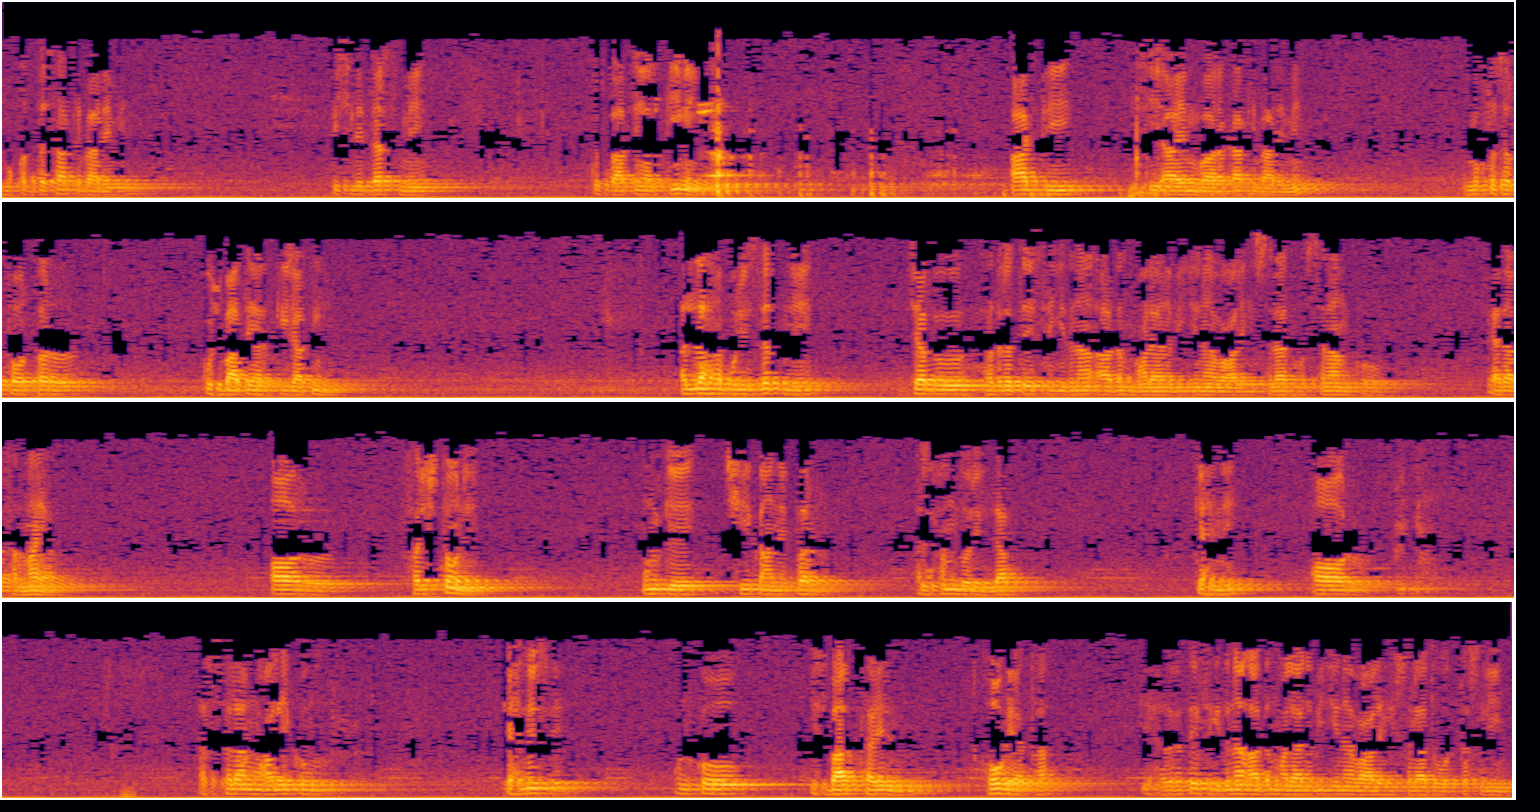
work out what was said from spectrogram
مقدسہ کے بارے میں پچھلے درس میں کچھ باتیں عرض کی گئی ہیں۔ آج بھی اسی آئے مبارکہ کے بارے میں مختصر طور پر کچھ باتیں عرض کی جاتی ہیں۔ اللہ رب العزت نے جب حضرت سیدنا آدم مولا نبی جنا علیہ السلاۃ والسلام کو پیدا فرمایا اور فرشتوں نے ان کے چھینک آنے پر الحمد للہ کہنے اور السلام علیکم۔ کہنے سے ان کو اس بات کا علم ہو گیا تھا کہ حضرت سیدنا آدم علیہ نبی جینا علیہ السلاۃ و تسلیم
